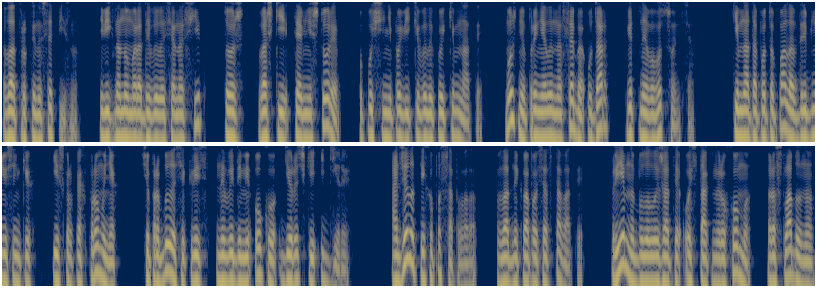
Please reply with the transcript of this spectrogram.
Влад прокинувся пізно. Вікна номера дивилися на схід, тож важкі темні штори, опущені повіки великої кімнати, мужньо прийняли на себе удар квітневого сонця. Кімната потопала в дрібнюсіньких іскорках променях, що пробилися крізь невидимі око дірочки і діри. Анджела тихо посапувала. Влад не квапився вставати. Приємно було лежати ось так нерухомо, розслаблено,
